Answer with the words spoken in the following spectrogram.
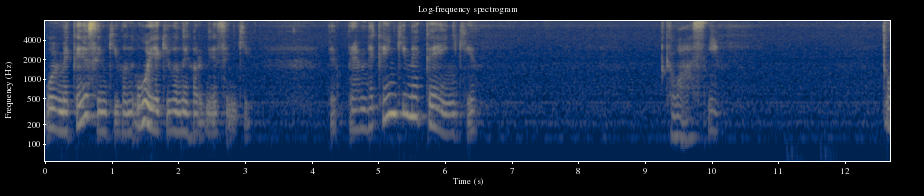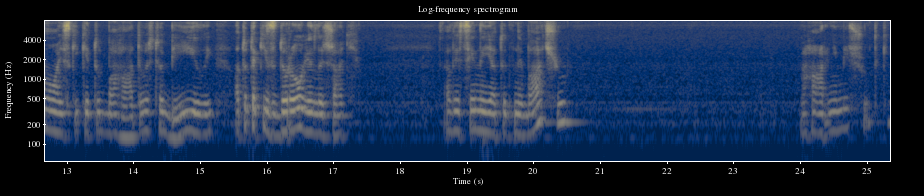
Ой, м'якесенькі вони. Ой, які вони гарнесенькі. Прям- м'якенькі-м'якенькі. Класні. Ой, скільки тут багато. Ось то білий, а то такі здорові лежать. Але ціни я тут не бачу. Гарні мішутки.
